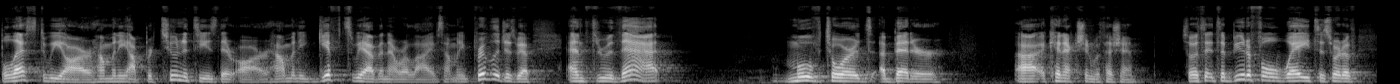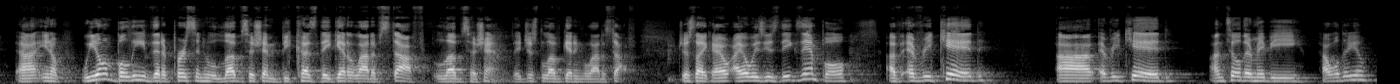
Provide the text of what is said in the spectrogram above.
blessed we are, how many opportunities there are, how many gifts we have in our lives, how many privileges we have. And through that, move towards a better uh, connection with Hashem. So it's, it's a beautiful way to sort of, uh, you know, we don't believe that a person who loves Hashem because they get a lot of stuff loves Hashem. They just love getting a lot of stuff. Just like I, I always use the example of every kid, uh, every kid until they're maybe, how old are you?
